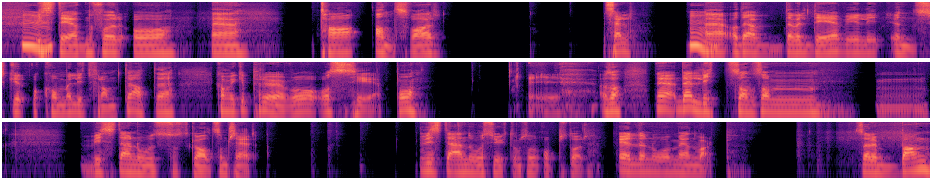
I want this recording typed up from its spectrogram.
Mm. Istedenfor å eh, ta ansvar selv. Mm. Eh, og det er, det er vel det vi ønsker å komme litt fram til, at eh, kan vi ikke prøve å, å se på eh, Altså, det, det er litt sånn som Hvis det er noe galt som skjer, hvis det er noe sykdom som oppstår, eller noe med en valp, så er det bang,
